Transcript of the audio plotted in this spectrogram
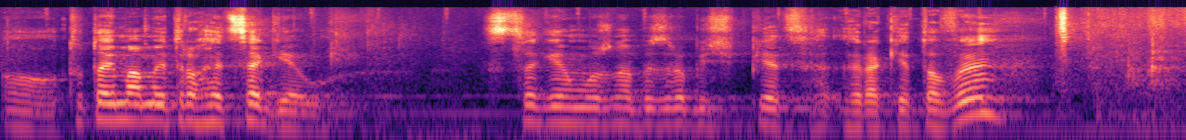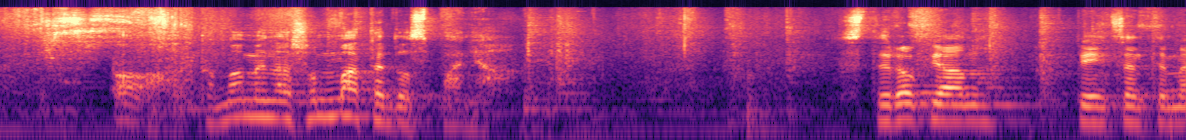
O, tutaj mamy trochę cegieł. Z cegieł można by zrobić piec rakietowy. O, to mamy naszą matę do spania. Styropian 5 cm,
